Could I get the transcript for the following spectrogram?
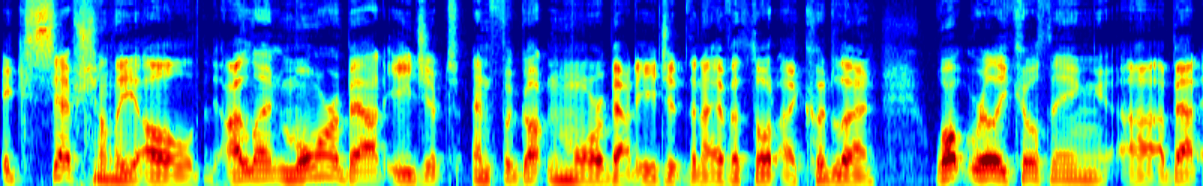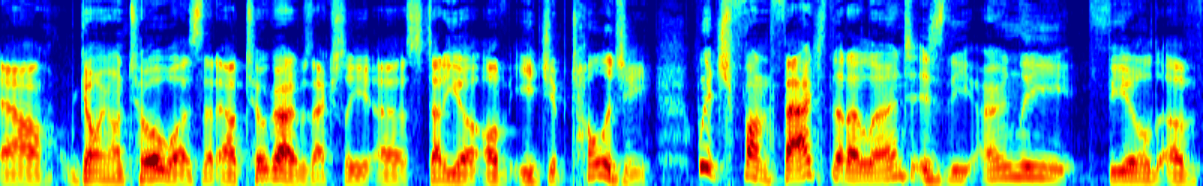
exceptionally old. I learned more about Egypt and forgotten more about Egypt than I ever thought I could learn. What really cool thing uh, about our going on tour was that our tour guide was actually a studier of Egyptology, which, fun fact that I learned, is the only field of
